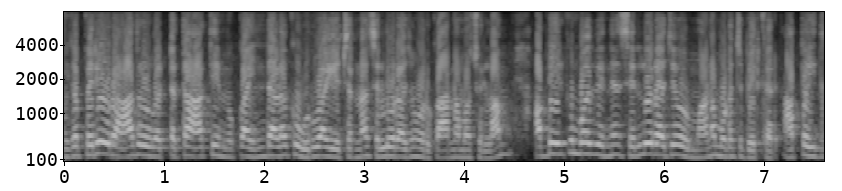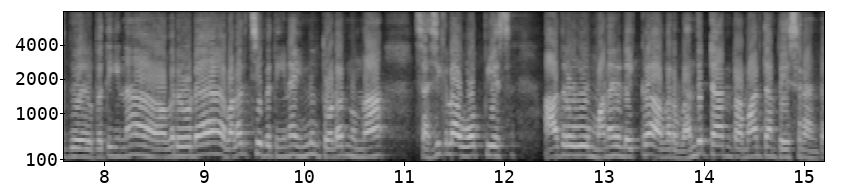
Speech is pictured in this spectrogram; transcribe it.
மிகப்பெரிய ஒரு ஆதரவு வட்டத்தை அதிமுக இந்த அளவுக்கு உருவாகி வச்சிருந்தா செல்லூராஜும் ஒரு காரணமாக சொல்லலாம். அப்படி இருக்கும்போது என்ன செல்லூர் ஒரு மனம் உடைஞ்சு போயிருக்காரு. அப்போ இதுக்கு பார்த்தீங்கன்னா அவரோட வளர்ச்சி பார்த்தீங்கன்னா இன்னும் தொடரணும்னா சசிகலா ஓபிஎஸ் ஆதரவு மனநிலைக்கு அவர் வந்துட்டார்ன்ற மாதிரி தான் பேசுகிறாங்க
